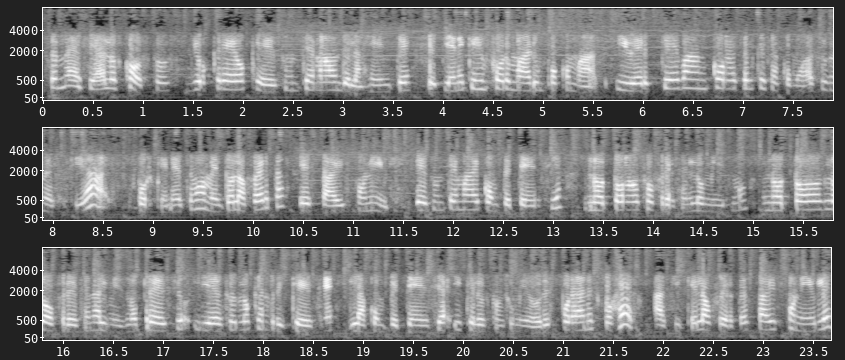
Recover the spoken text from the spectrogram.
Usted me decía de los costos. Yo creo que es un tema donde la gente se tiene que informar un poco más y ver qué banco es el que se acomoda a sus necesidades porque en este momento la oferta está disponible. Es un tema de competencia, no todos ofrecen lo mismo, no todos lo ofrecen al mismo precio y eso es lo que enriquece la competencia y que los consumidores puedan escoger. Así que la oferta está disponible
